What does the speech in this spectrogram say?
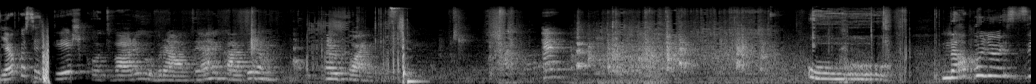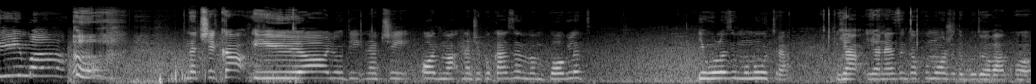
jako se teško otvaraju vrata, ja ne kapiram. Evo tvojim E. Uuu, napolju je zima! Ugh. Znači, kao, ja ljudi, znači, odmah, znači, pokazujem vam pogled i ulazim unutra. Ja, ja ne znam kako može da bude ovako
